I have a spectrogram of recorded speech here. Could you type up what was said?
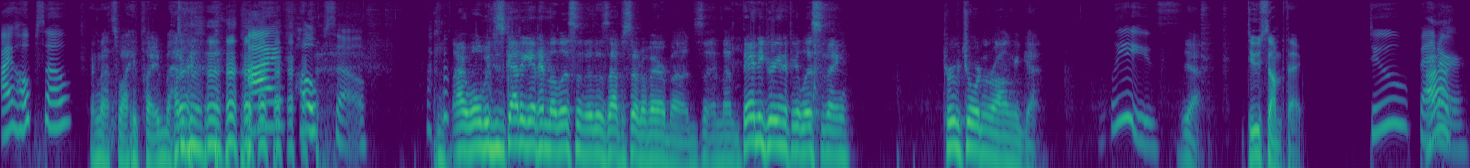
I hope so. and that's why he played better? I hope so. All right. Well, we just got to get him to listen to this episode of Airbuds, and then Danny Green, if you're listening, prove Jordan wrong again. Please Yeah. Do something. do better.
